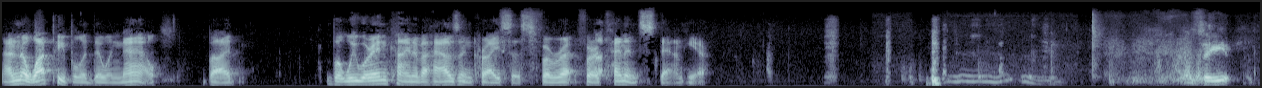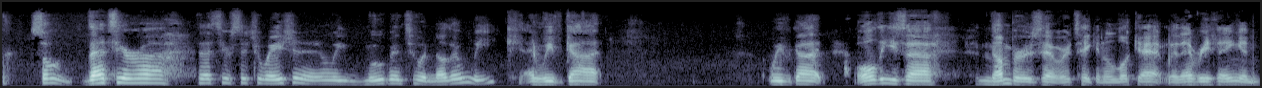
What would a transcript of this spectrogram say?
I don't know what people are doing now, but but we were in kind of a housing crisis for for tenants down here. So you, so that's your uh, that's your situation, and we move into another week, and we've got we've got all these uh, numbers that we're taking a look at with everything, and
